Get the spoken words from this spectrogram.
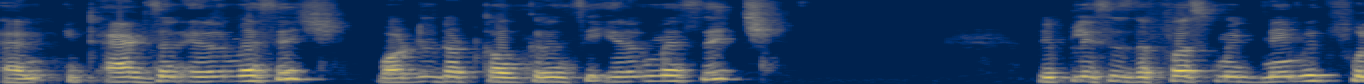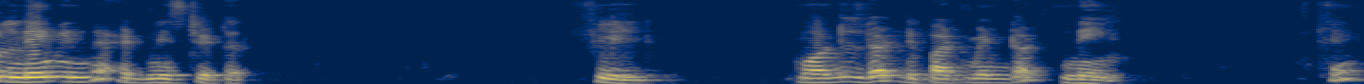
And it adds an error message model.concurrency error message replaces the first mid name with full name in the administrator field. model.department.name okay.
